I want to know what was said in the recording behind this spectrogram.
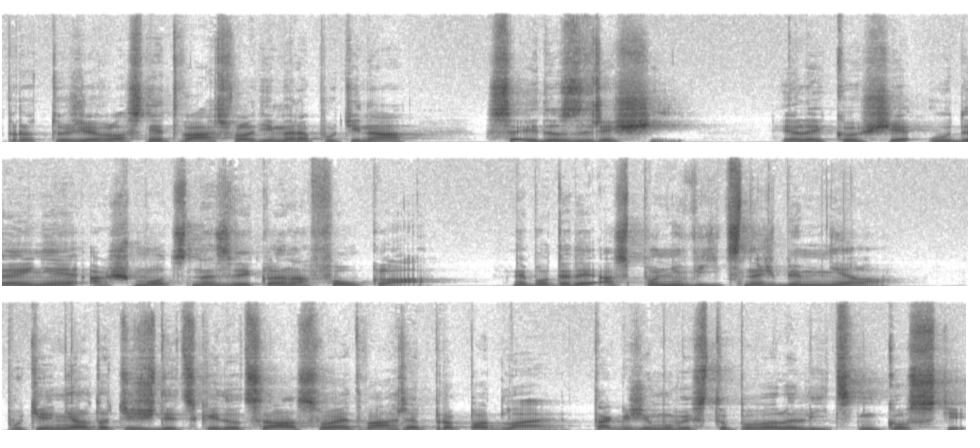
protože vlastně tvář Vladimira Putina se i dost řeší, jelikož je údajně až moc nezvykle nafouklá, nebo tedy aspoň víc, než by měla. Putin měl totiž vždycky docela svoje tváře propadlé, takže mu vystupovaly lícní kosti.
